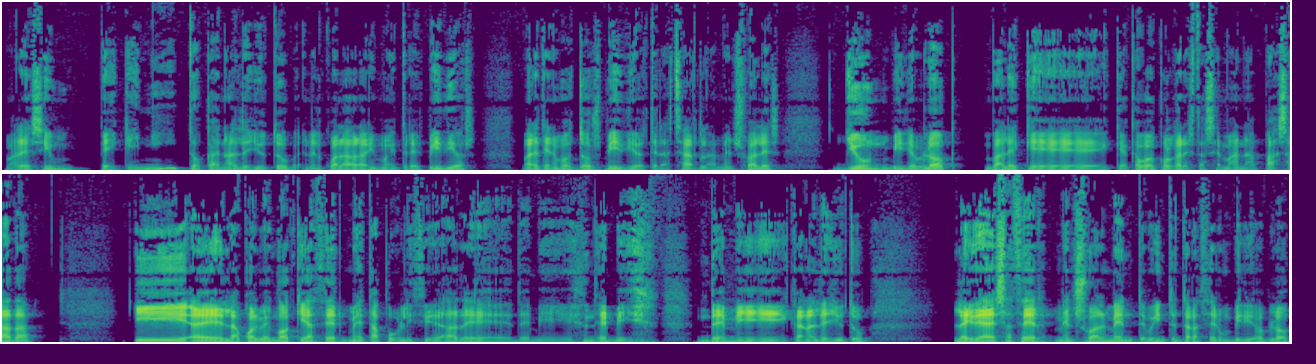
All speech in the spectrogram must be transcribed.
¿vale? Sí, un pequeñito canal de YouTube en el cual ahora mismo hay tres vídeos. ¿vale? Tenemos dos vídeos de las charlas mensuales y un videoblog, ¿vale? Que, acabo de colgar esta semana pasada y eh, la cual vengo aquí a hacer metapublicidad de, de, mi, de, mi, de mi canal de YouTube. La idea es hacer mensualmente, voy a intentar hacer un videoblog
